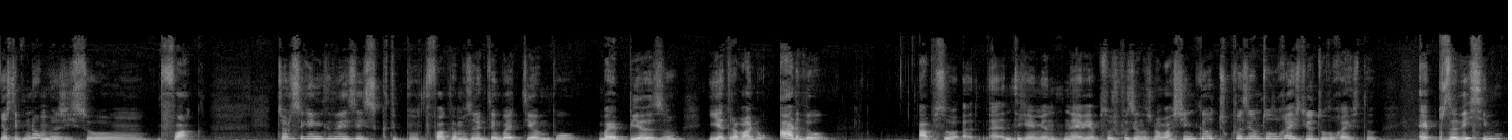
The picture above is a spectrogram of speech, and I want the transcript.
E eles tipo, não, mas isso, de facto. Já não sei quem é que diz isso, que tipo, de facto é uma cena que tem bem tempo, bem peso e é trabalho árduo. Há pessoa, antigamente, né, havia pessoas que faziam das 9 às 5 e outros que faziam tudo o resto. E o tudo o resto é pesadíssimo.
